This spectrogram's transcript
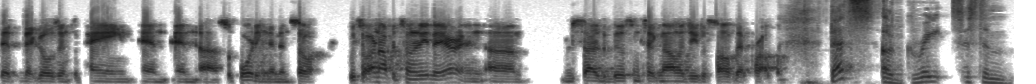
that, that goes into paying and and uh, supporting them. And so we saw an opportunity there, and um, decided to build some technology to solve that problem. That's a great system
